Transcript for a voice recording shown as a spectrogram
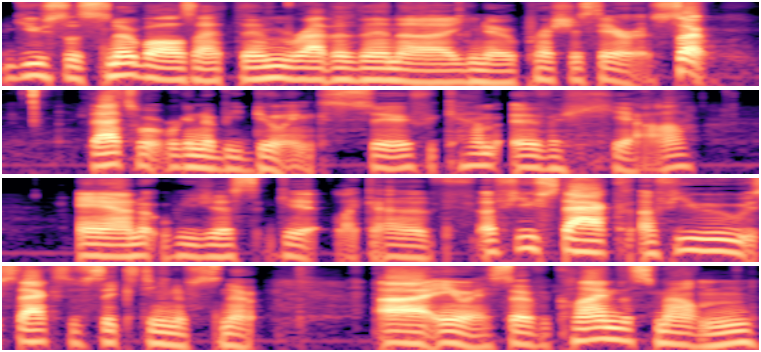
useless snowballs at them rather than, uh, you know, precious arrows. So, that's what we're going to be doing. So if we come over here, and we just get like a, a few stacks, a few stacks of 16 of snow. Uh, anyway, so if we climb this mountain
